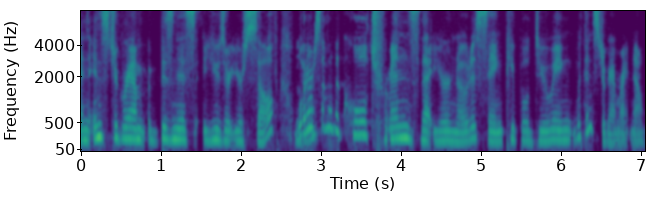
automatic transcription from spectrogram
an Instagram business user yourself, mm-hmm. what are mm-hmm. some of the cool trends that you're noticing people doing with Instagram right now?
